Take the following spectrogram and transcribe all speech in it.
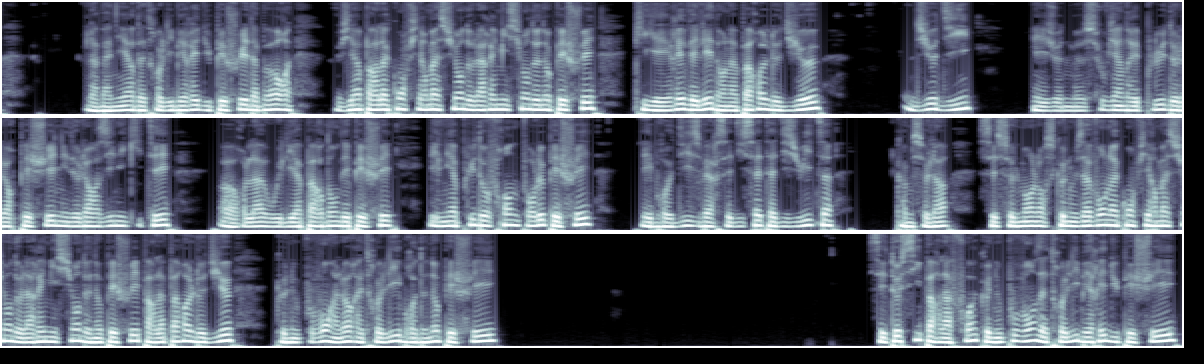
La manière d'être libéré du péché d'abord vient par la confirmation de la rémission de nos péchés qui est révélée dans la parole de Dieu. Dieu dit Et je ne me souviendrai plus de leurs péchés ni de leurs iniquités. Or là où il y a pardon des péchés, il n'y a plus d'offrande pour le péché. Hébreux 10, versets 17 à 18. Comme cela, c'est seulement lorsque nous avons la confirmation de la rémission de nos péchés par la parole de Dieu que nous pouvons alors être libres de nos péchés. C'est aussi par la foi que nous pouvons être libérés du péché.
